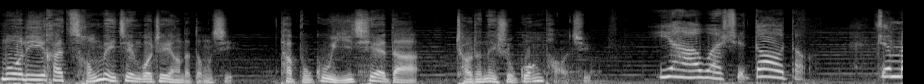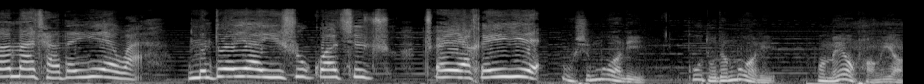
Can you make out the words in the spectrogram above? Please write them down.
茉莉还从没见过这样的东西，她不顾一切地朝着那束光跑去。你好，我是豆豆。这漫漫长的夜晚，我们都要一束光去穿越黑夜。我是茉莉，孤独的茉莉，我没有朋友，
